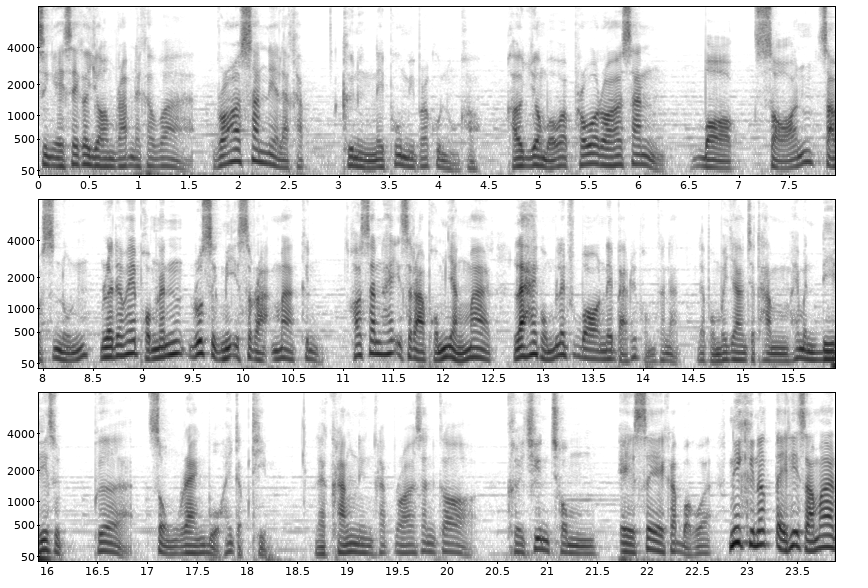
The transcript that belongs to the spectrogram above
ซึ่งเอเซ่ก็ยอมรับนะครับว่ารอสันเนี่ยแหละครับ คือหนึ่งในผู้มีพระคุณของเขา เขายอมบอกว่าเพราะว่ารอสันบอกสอนสนับสนุนเลยทำให้ผมนั้นรู้สึกมีอิสระมากขึ้นฮอสซันให้อิสระผมอย่างมาก และให้ผมเล่นฟุตบอลในแบบที่ผมถนัด และผมพยายามจะทำให้มันดีที่สุดเพื่อส่งแรงบวกให้กับทีม และครั้งหนึ่งครับรอยสันก็เคยชื่นชมเอเซ่ครับบอกว่า นี่คือนักเตะที่สามารถ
